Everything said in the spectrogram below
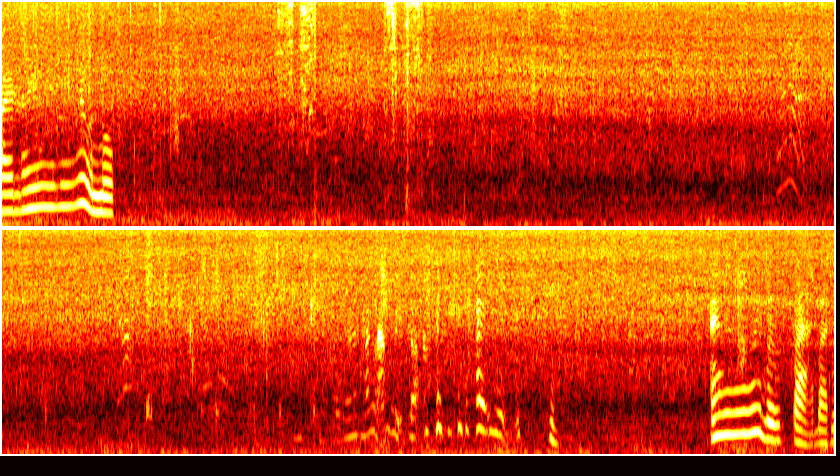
ไปแล้วนกทั้งหลังผิดก็ได้ผิดเอ้ยเบิกป่าบาน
